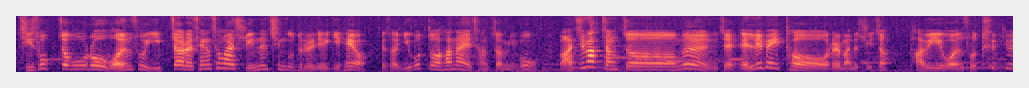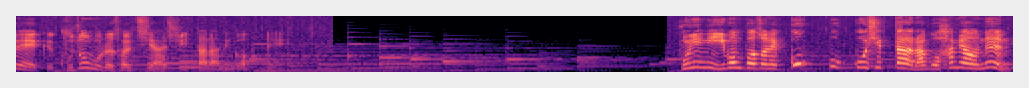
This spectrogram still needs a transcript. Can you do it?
지속적으로 원소 입자를 생성할 수 있는 친구들을 얘기해요. 그래서 이것도 하나의 장점이고 마지막 장점은 이제 엘리베이터를 만들 수 있죠. 바위 원소 특유의 그 구조물을 설치할 수 있다라는 거. 네. 본인이 이번 버전에 꼭 뽑고 싶다라고 하면은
